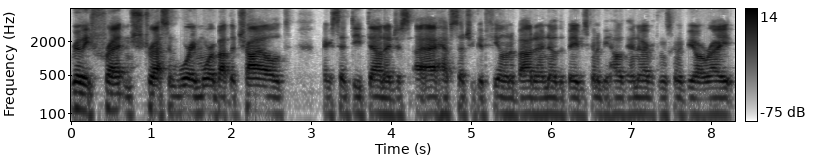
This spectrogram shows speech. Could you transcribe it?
really fret and stress and worry more about the child. Like I said, deep down, I just I have such a good feeling about it. I know the baby's going to be healthy. I know everything's going to be all right.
